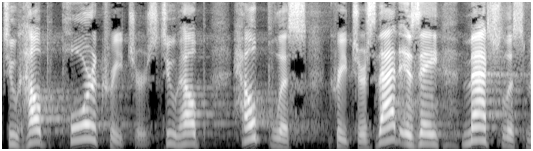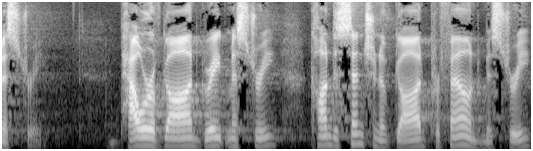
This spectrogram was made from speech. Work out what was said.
to help poor creatures, to help helpless creatures. That is a matchless mystery. Power of God, great mystery. Condescension of God, profound mystery.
